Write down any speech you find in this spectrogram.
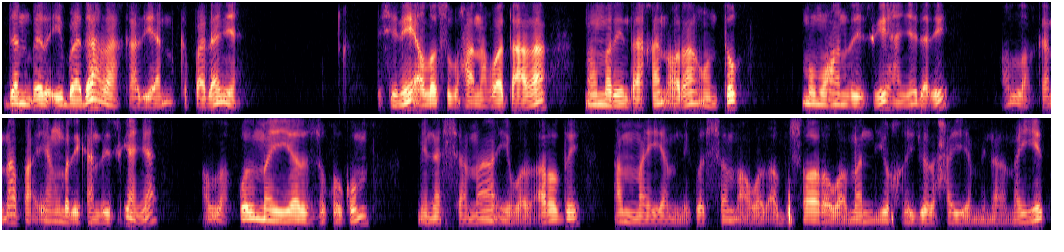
dan beribadahlah kalian kepadanya. Di sini Allah Subhanahu wa taala memerintahkan orang untuk memohon rizki hanya dari Allah. Karena apa? Yang berikan rizki hanya Allah. Qul may yarzuqukum minas sama'i wal ardi amma yamliku as-sam'a wal absara wa man yukhrijul hayya minal mayyit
